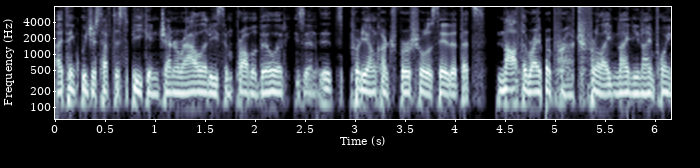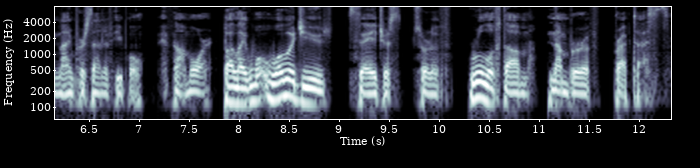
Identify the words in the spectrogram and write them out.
I think we just have to speak in generalities and probabilities and it's pretty uncontroversial to say that that's not the right approach for like 99.9% of people, if not more. But like what, what would you say just sort of rule of thumb number of prep tests?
